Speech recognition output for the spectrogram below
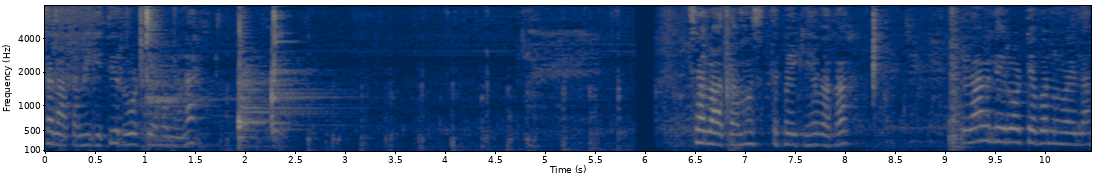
चला आता मी घेते रोट्या बनवून हा चला आता मस्तपैकी हे बघा. लागली रोट्या बनवायला.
